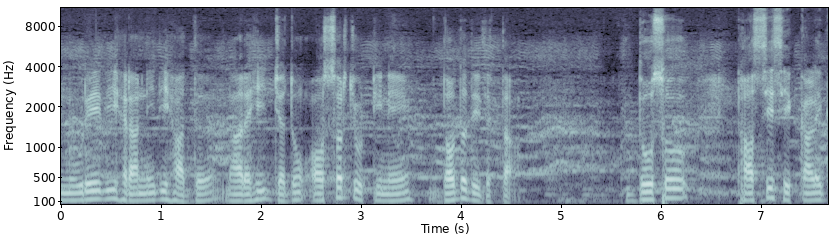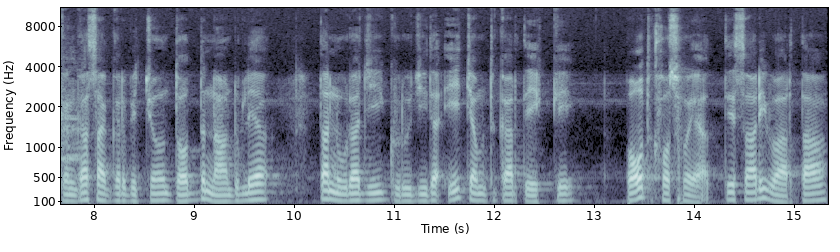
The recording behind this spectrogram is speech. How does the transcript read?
ਨੂਰੇ ਦੀ ਹੈਰਾਨੀ ਦੀ ਹੱਦ ਨਾ ਰਹੀ ਜਦੋਂ ਔਸਰ ਝੋਟੀ ਨੇ ਦੁੱਧ ਦੇ ਦਿੱਤਾ। 288 ਸੇਕਾਂ ਵਾਲੇ ਗੰਗਾ ਸਾਗਰ ਵਿੱਚੋਂ ਦੁੱਧ ਨਾ ਡੁੱਲਿਆ ਤਾਂ ਨੂਰਾ ਜੀ, ਗੁਰੂ ਜੀ ਦਾ ਇਹ ਚਮਤਕਾਰ ਦੇਖ ਕੇ ਬਹੁਤ ਖੁਸ਼ ਹੋਇਆ ਤੇ ਸਾਰੀ ਵਾਰਤਾ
